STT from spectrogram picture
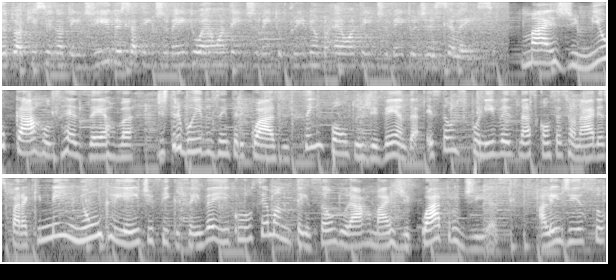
eu estou aqui sendo atendido, esse atendimento é um atendimento premium, é um atendimento de excelência. Mais de mil carros reserva, distribuídos entre quase 100 pontos de venda, estão disponíveis nas concessionárias para que nenhum cliente fique sem veículo se a manutenção durar mais de quatro dias. Além disso,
